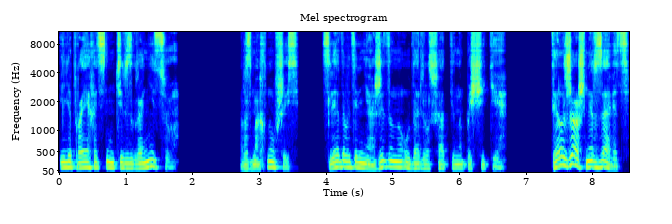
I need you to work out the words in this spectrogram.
Или проехать с ним через границу? Размахнувшись, следователь неожиданно ударил Шаткина по щеке. «Ты лжешь, мерзавец!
